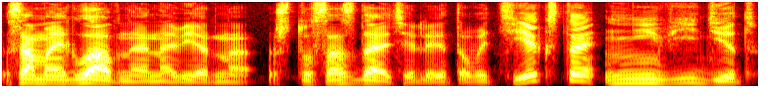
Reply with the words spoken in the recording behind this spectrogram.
самое главное, наверное, что создатель этого текста не видит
